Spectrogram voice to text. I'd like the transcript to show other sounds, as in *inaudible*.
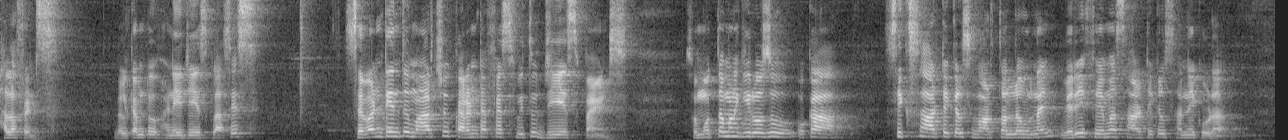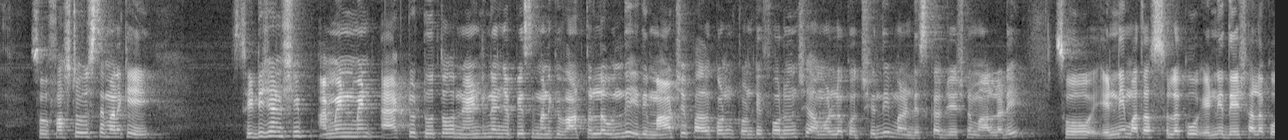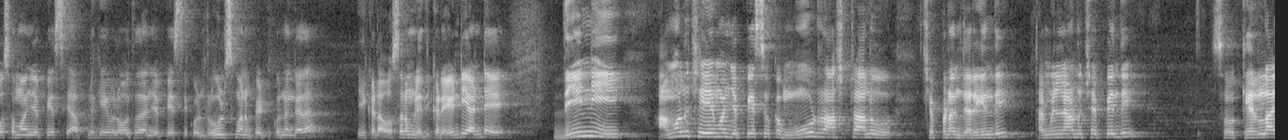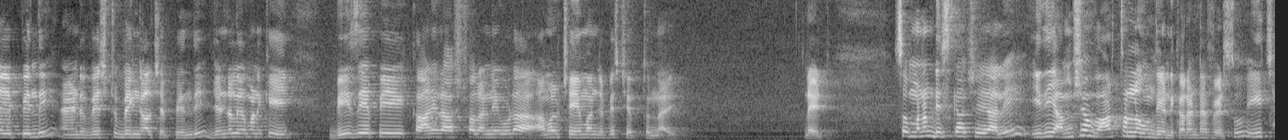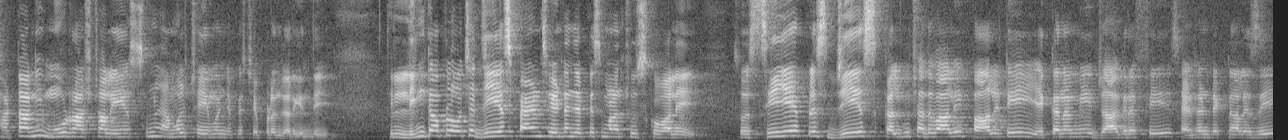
Hello friends welcome to honey GS classes seventeenth March current affairs with GS points so మొత్తం మనకి ఈరోజు ఒక six articles వార్తల్లో ఉన్నాయి. వెరీ ఫేమస్ ఆర్టికల్స్ అన్నీ కూడా. సో ఫస్ట్ చూస్తే మనకి citizenship amendment act two thousand nineteen అని చెప్పేసి మనకి వార్తల్లో ఉంది. ఇది మార్చి పదకొండు ట్వంటీ ఫోర్ నుంచి అమల్లోకి వచ్చింది. మనం డిస్కస్ చేసినాం ఆల్రెడీ సో ఎన్ని మతస్థులకు ఎన్ని దేశాల కోసం అని చెప్పేసి అప్లికేబుల్ అవుతుందని చెప్పేసి కొన్ని రూల్స్ మనం పెట్టుకున్నాం కదా. ఇక్కడ అవసరం లేదు. ఇక్కడ ఏంటి అంటే దీన్ని అమలు చేయమని చెప్పేసి ఒక మూడు రాష్ట్రాలు చెప్పడం జరిగింది. తమిళనాడు చెప్పింది. సో కేరళ చెప్పింది అండ్ వెస్ట్ బెంగాల్ చెప్పింది. జనరల్గా మనకి బీజేపీ కాని రాష్ట్రాలన్నీ కూడా అమలు చేయమని చెప్పేసి చెప్తున్నాయి. రైట్. సో మనం డిస్కస్ చేయాలి. ఇది అంశం వార్తల్లో ఉంది అండి కరెంట్ అఫైర్స్. ఈ చట్టాన్ని మూడు రాష్ట్రాలు ఏం చేస్తున్నాయి అమలు చేయమని చెప్పేసి చెప్పడం జరిగింది. దీని లింకప్లో వచ్చే జిఎస్ ప్యాంట్స్ ఏంటని చెప్పేసి మనం చూసుకోవాలి. సో సిఏ ప్లస్ జిఎస్ కలిపి చదవాలి polity economy geography science and technology.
